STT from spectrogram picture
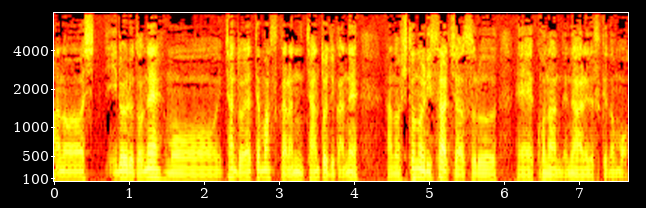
あの、いろいろとね、もう、ちゃんとやってますからね、ちゃんと時間ね、あの、人のリサーチはする、えー子なんでね、あれですけども。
